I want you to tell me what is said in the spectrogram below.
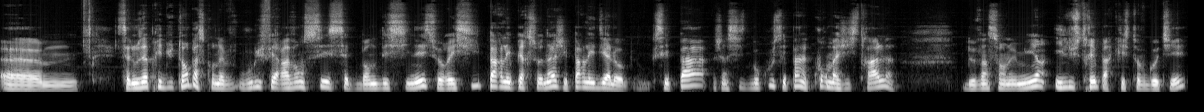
euh, ça nous a pris du temps parce qu'on a voulu faire avancer cette bande dessinée, ce récit par les personnages et par les dialogues. Donc, C'est pas, j'insiste beaucoup, c'est pas un cours magistral de Vincent Lemire illustré par Christophe Gauthier.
